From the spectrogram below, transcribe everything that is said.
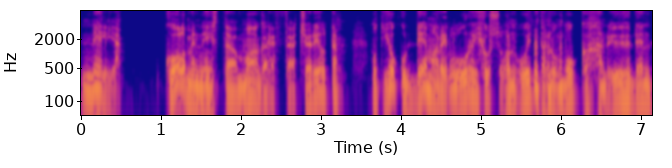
Neljä. Kolme niistä on Margaret Thatcherilta – mutta joku demari lurjus on uittanut mukaan yhden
